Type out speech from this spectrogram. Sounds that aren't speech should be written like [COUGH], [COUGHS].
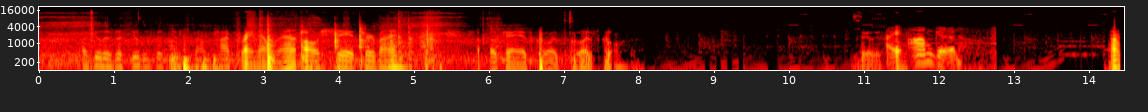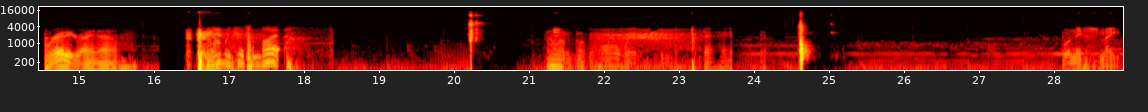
Let's do this, let's do this, let's do this. I'm hyped right now, man. Oh shit, turbine. [LAUGHS] okay, it's cool, it's cool, it's cool. Do this. I, I'm good. I'm ready right now. I'm gonna kick some butt. Oh, Bunny snipe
